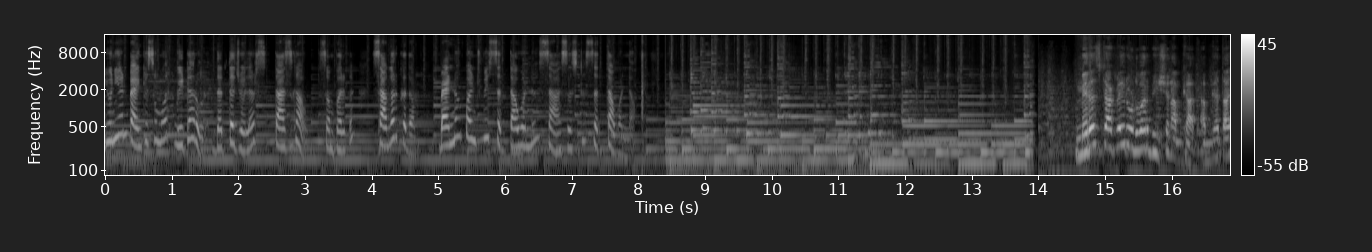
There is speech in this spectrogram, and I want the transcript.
युनियन बँकेसमोर विटा रोड दत्त ज्वेलर्स तासगाव संपर्क सागर कदम ब्याण्णव पंचवीस सत्तावन्न सहासष्ट सत्तावन्न. मिरज टाकळी रोडवर भीषण अपघात. अपघातात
